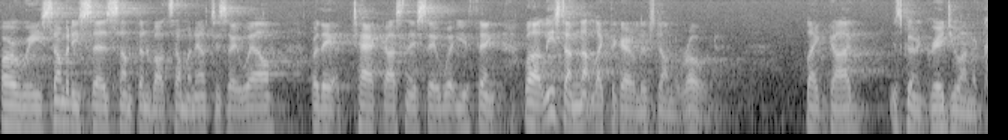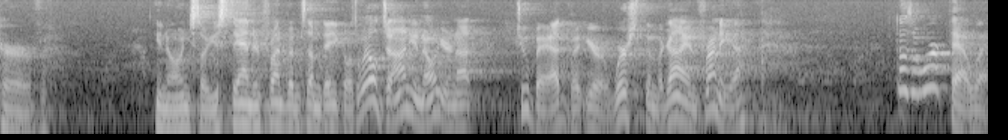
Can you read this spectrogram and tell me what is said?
Or we somebody says something about someone else, you say, well, or they attack us and they say, what do you think? Well, at least I'm not like the guy who lives down the road. Like God is going to grade you on the curve you know, and so you stand in front of him someday, and he goes, Well, John, you know, you're not too bad, but you're worse than the guy in front of you. It doesn't work that way.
